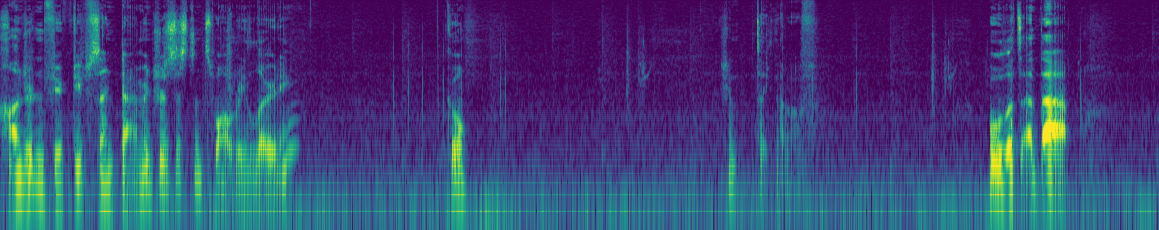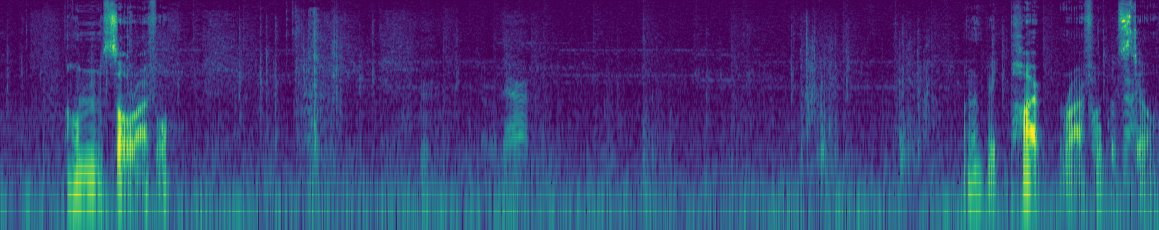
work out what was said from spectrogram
Hundred and fifty percent damage resistance while reloading. Cool. Just take that off. Ooh, let's add that on the assault rifle. Don't be a pipe rifle, but still.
